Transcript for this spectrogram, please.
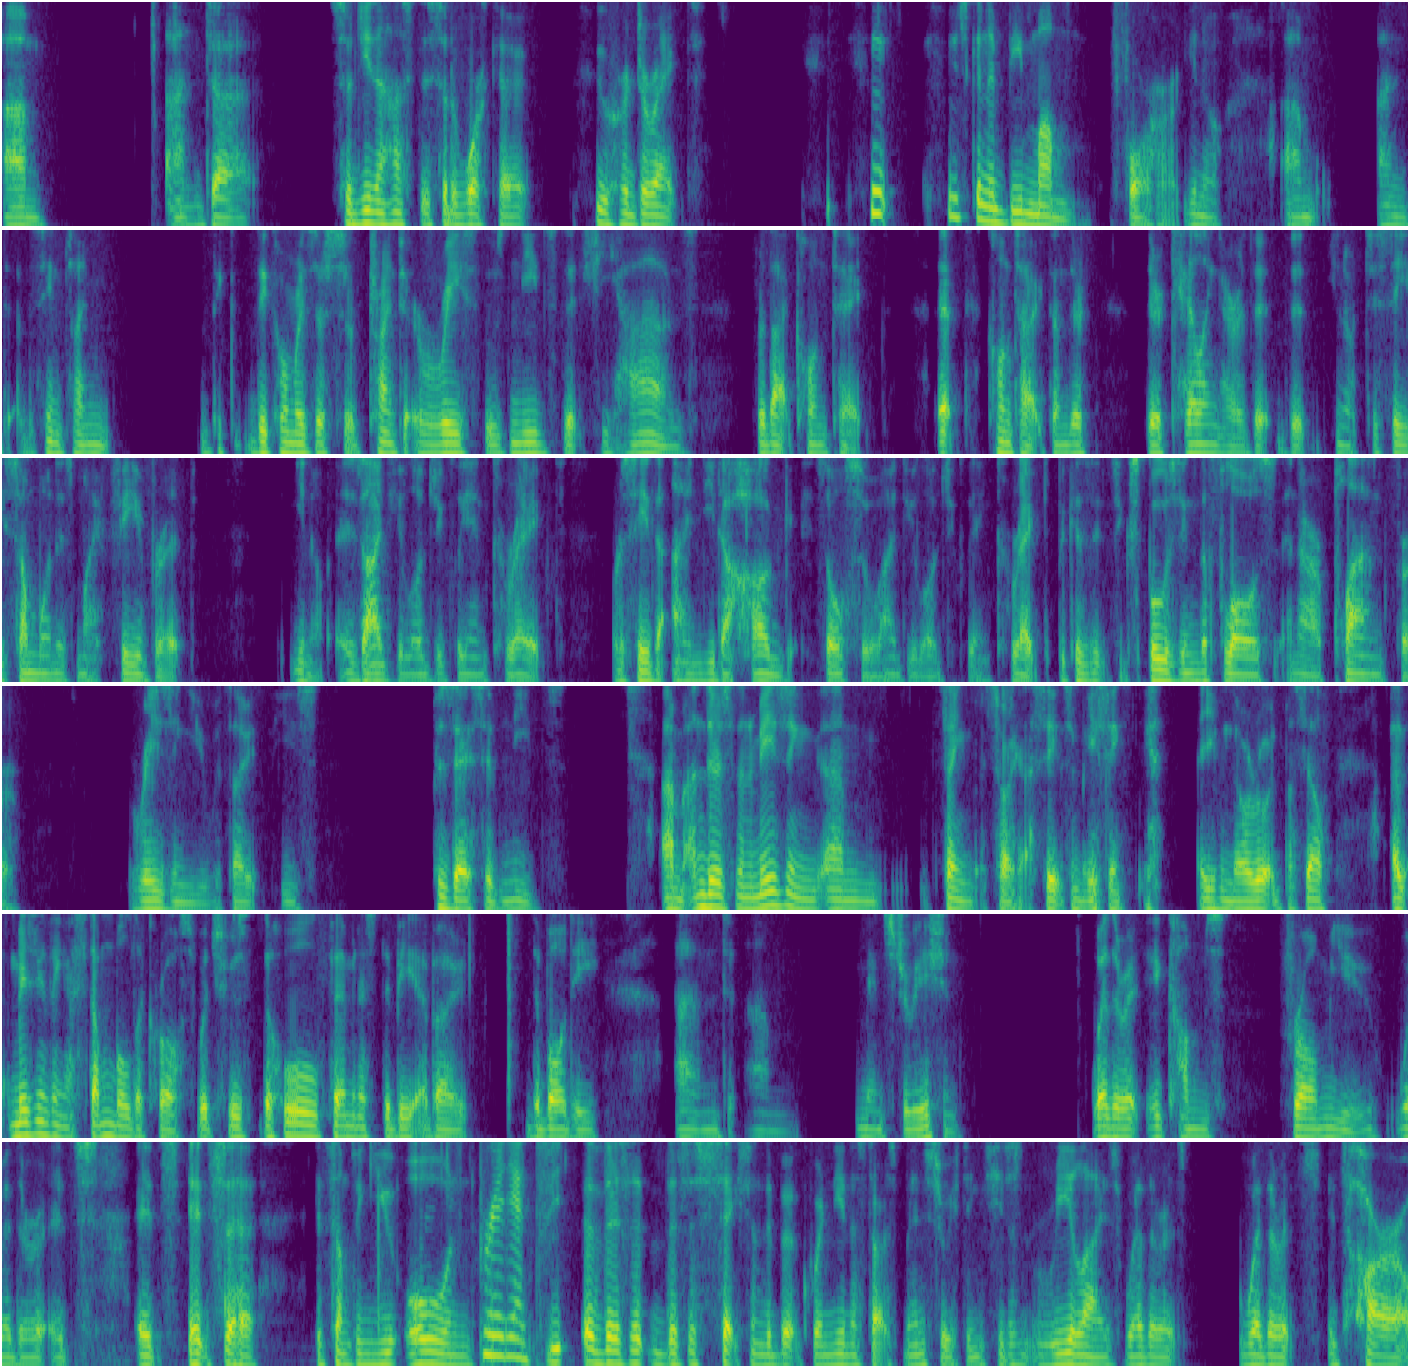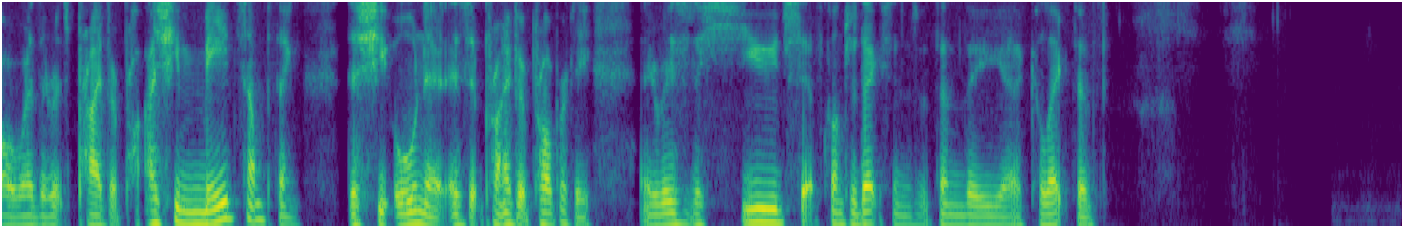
Um, and uh, so Nina has to sort of work out who her direct, who who's going to be mum for her, you know. Um, and at the same time, the the comrades are sort of trying to erase those needs that she has for that contact, uh, contact, and they're they're telling her that that you know to say someone is my favorite, you know, is ideologically incorrect, or to say that I need a hug is also ideologically incorrect because it's exposing the flaws in our plan for raising you without these possessive needs. Um, and there's an amazing um, thing. Sorry, I say it's amazing, even though I wrote it myself. An amazing thing I stumbled across, which was the whole feminist debate about the body and um, menstruation, whether it, it comes from you, whether it's it's it's a it's something you own. It's brilliant. Uh, there's a there's a section in the book where Nina starts menstruating. She doesn't realize whether it's whether it's it's her or whether it's private. Pro- Has she made something? Does she own it? Is it private property? And it raises a huge set of contradictions within the uh, collective.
